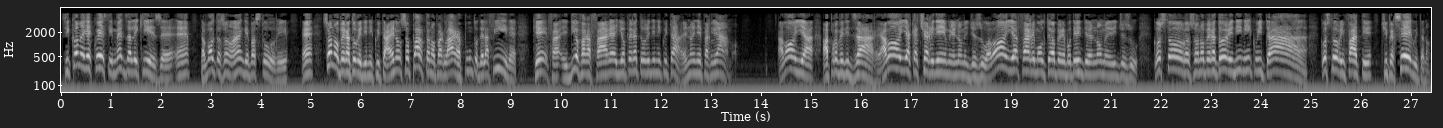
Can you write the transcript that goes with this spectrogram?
Siccome che questi in mezzo alle chiese, eh, talvolta sono anche pastori, eh, sono operatori di iniquità e non sopportano parlare appunto della fine che fa, Dio farà fare agli operatori di iniquità e noi ne parliamo. Ha voglia a profetizzare, ha voglia a cacciare i demoni nel nome di Gesù, ha voglia a fare molte opere potenti nel nome di Gesù. Costoro sono operatori di iniquità, costoro infatti ci perseguitano,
